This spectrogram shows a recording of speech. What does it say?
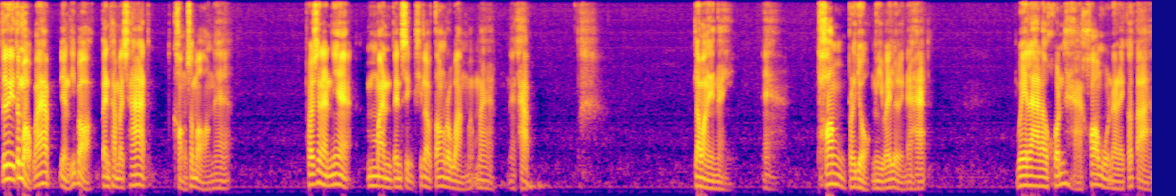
เรื่องนี้ต้องบอกว่าอย่างที่บอกเป็นธรรมชาติของสมองนะฮะเพราะฉะนั้นเนี่ยมันเป็นสิ่งที่เราต้องระวังมาก ๆนะครับ ระวังยังไง ท่องประโยคนี้ไว้เลยนะฮะ เวลาเราค้นหาข้อมูลอะไรก็ตาม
